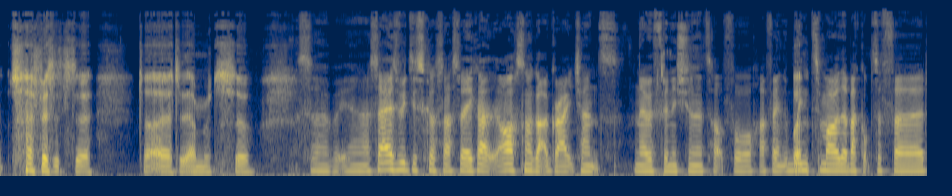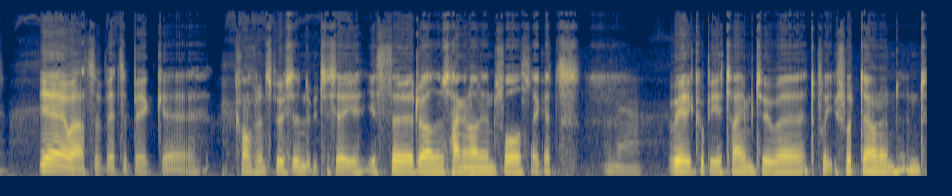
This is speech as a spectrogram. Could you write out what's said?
visits to to, uh, to the Emirates. So, so but yeah. So as we discussed last week, Arsenal got a great chance. Now we're finishing in the top four. I think win tomorrow, they're back up to third. Yeah, well, it's a it's a big uh, confidence boost, isn't it, to say you're third rather than just hanging on in fourth. Like it's yeah. really could be a time to uh, to put your foot down and, and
